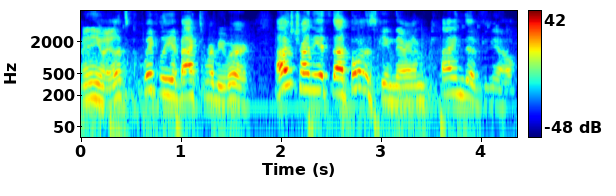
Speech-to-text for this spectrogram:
Anyway, let's quickly get back to where we were. I was trying to get to that bonus game there, and I'm kind of, you know,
